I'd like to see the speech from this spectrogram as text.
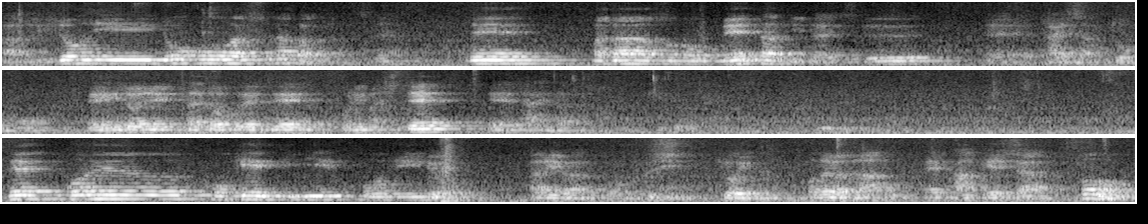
あの非常に情報が少なかったんですね。でまたそのメンタルに対する、えー、対策等も、えー、非常に立ち遅れておりまして、えー、大変だったと聞いてございます。でこれを契機に法人医療あるいは福祉教育このような関係者との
